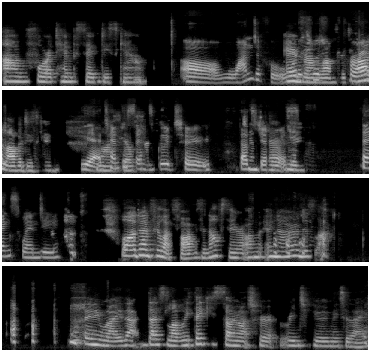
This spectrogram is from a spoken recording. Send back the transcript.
um, for a 10% discount. Oh, wonderful. Everyone loves it. I love a discount. Yeah, myself. 10% is good too. That's generous. yeah. Thanks, Wendy. Well, I don't feel like five is enough, Sarah. I'm, you know, I'm just anyway, that that's lovely. Thank you so much for, for interviewing me today.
